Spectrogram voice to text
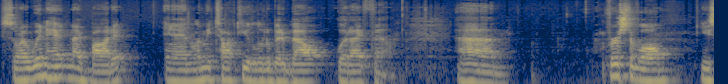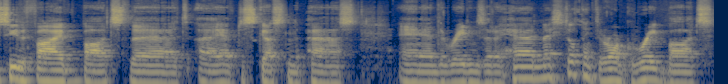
So I went ahead and I bought it, and let me talk to you a little bit about what I found. Um, first of all, you see the five bots that I have discussed in the past and the ratings that I had, and I still think they're all great bots.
